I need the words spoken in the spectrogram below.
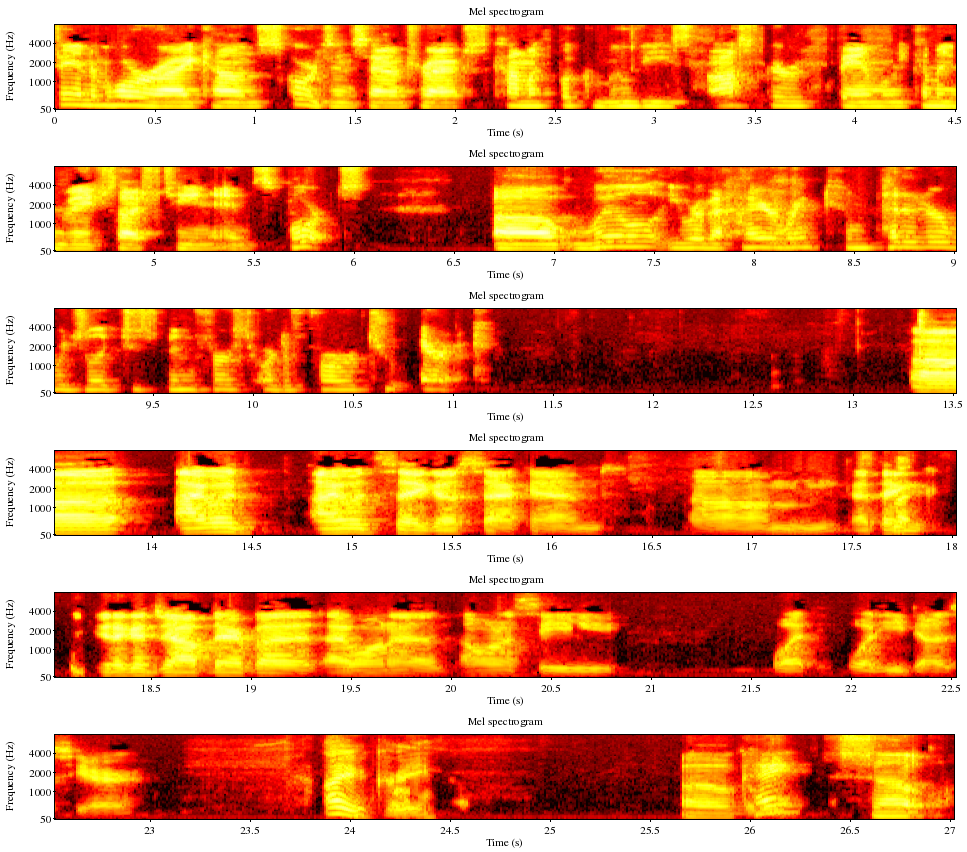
fandom horror icons, scores and soundtracks, comic book movies, Oscars, family, coming of age slash teen, and sports. Uh, Will, you are the higher ranked competitor. Would you like to spin first or defer to Erick? Uh, I would I would say go second. Um, I think you did a good job there, but I wanna I wanna see what what he does here. I agree. Okay, so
